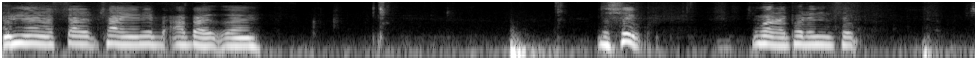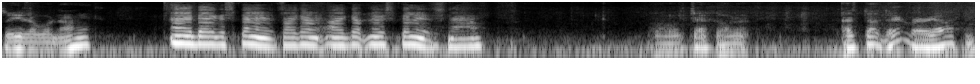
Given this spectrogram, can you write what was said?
And then I started telling you about the the soup. What I put in the soup. So you don't want nothing? And a bag of spinach. I got I got no spinach now. I'll check on it. That's not there very often.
